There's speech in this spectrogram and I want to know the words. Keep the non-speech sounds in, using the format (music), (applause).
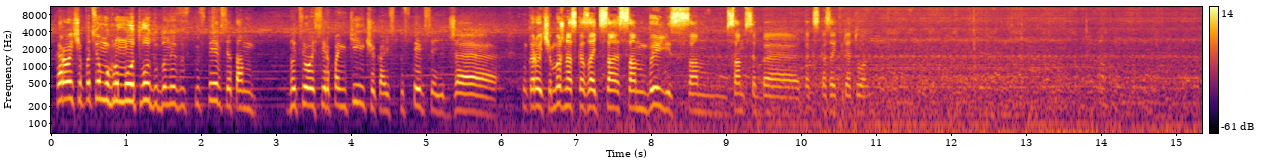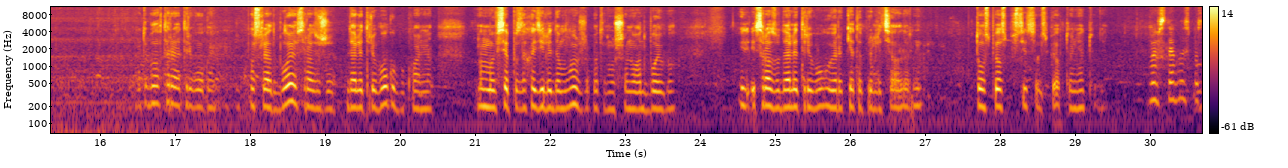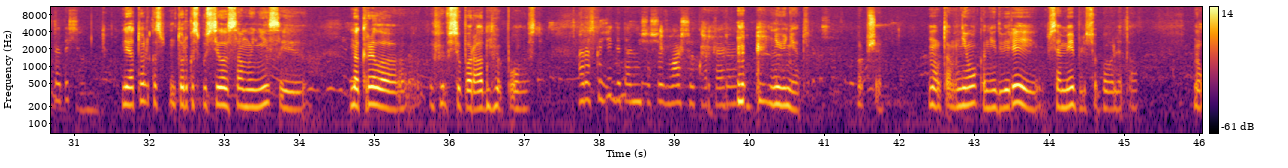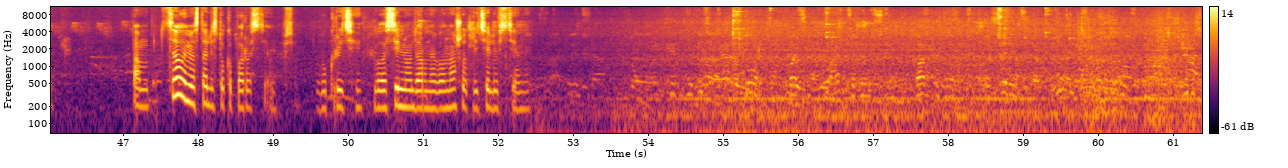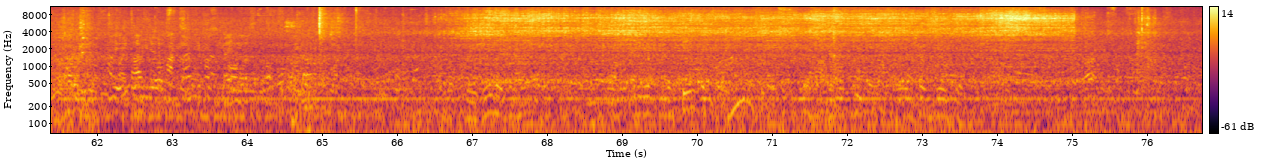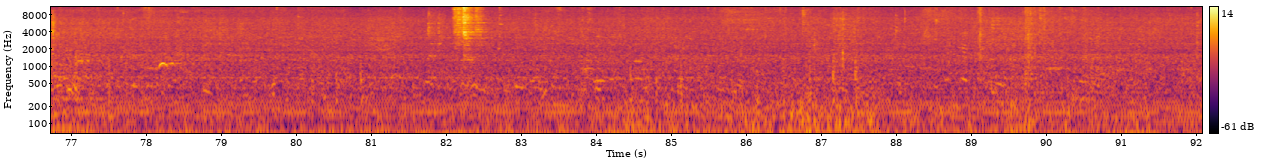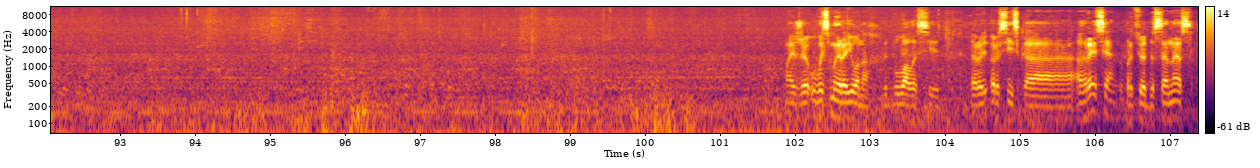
Коротше, по цьому громоотводу донизу спустився, там до цього серпантінчика і спустився і вже. Ну, коротше, можна сказати, сам, сам виліз, сам, сам себе, так сказати, врятував. Это была вторая тревога. После отбоя сразу же дали тревогу буквально. Ну, мы все позаходили домой уже, потому что, ну, отбой был. И, и сразу дали тревогу, и ракета прилетела. Ну, Кто успел спуститься, успел, кто нет, то нет. Ви встигли спуститися? Я только, только спустилась в самый низ и накрыла (laughs) всю парадную полностью. А розкажіть детальніше, що з вашою квартирою? (clears throat) Ее нет вообще. Ну, там ни окон, ни дверей, вся мебель, все повылетало. Ну, там целыми остались только пару стен. Все. В укрытии была сильная ударная волна, что отлетели в стены. Майже у восьми районах відбувалася російська агресія. Працює ДСНС,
